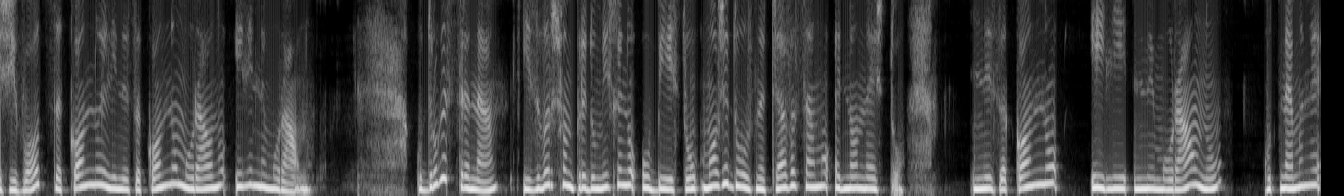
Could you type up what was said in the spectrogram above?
живот, законно или незаконно, морално или неморално. От друга страна, извършвам предумишлено убийство може да означава само едно нещо незаконно или неморално отнемане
